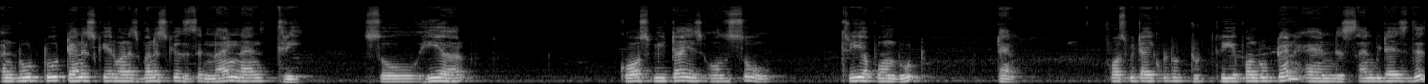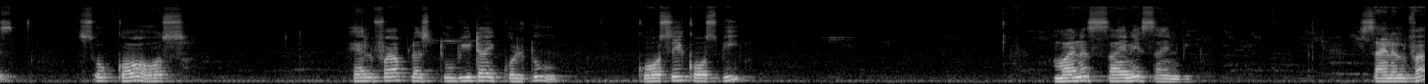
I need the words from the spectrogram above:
and root 2 10 square minus 1 square. This is 993 so here cos beta is also 3 upon root 10 cos beta equal to 3 upon root 10 and sin beta is this. So cos alpha plus 2 beta equal to cos a cos b minus sin a sin b. Sin alpha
